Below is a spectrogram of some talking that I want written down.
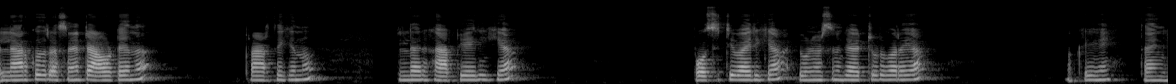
എല്ലാവർക്കും ഇത് റെസനേറ്റ് ആവട്ടെ എന്ന് പ്രാർത്ഥിക്കുന്നു. എല്ലാവരും ഹാപ്പി ആയിരിക്കുക. പോസിറ്റീവായിരിക്കുക. യൂണിവേഴ്സിന് ഗ്രാറ്റിറ്റ്യൂഡ് പറയുക ഓക്കെ താങ്ക്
